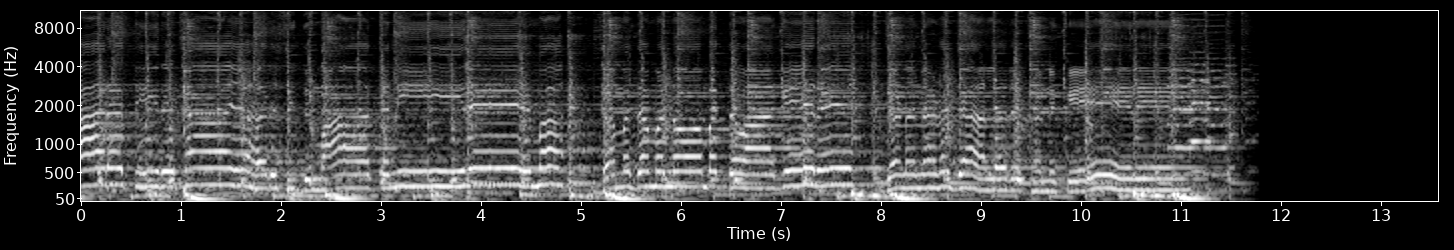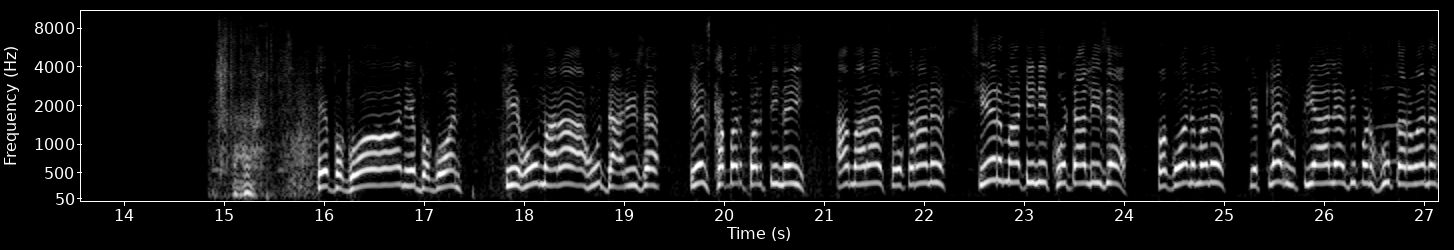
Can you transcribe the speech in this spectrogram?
આરતી રે થાય, હર સિદ્ધ માતની રે માં. ધમ ધમ નો બતવાગે રે જણનણ જાલર ખનકે રે. હે ભગવાન હે ભગવાન, એ હું મારા, હું ધાર્યું છે. એ જ ખબર પડતી નહીં. આ મારા છોકરાને શેર માટીની ખોટાલી છે. ભગવાન મને કેટલા રૂપિયા આલ્યા છે પણ હું કરવાના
